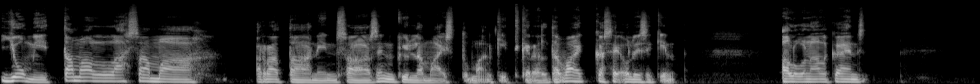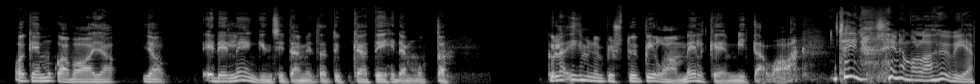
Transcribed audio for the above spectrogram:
jumittamalla samaa rataa, niin saa sen kyllä maistumaan kitkerältä, vaikka se olisikin alun alkaen oikein mukavaa ja, ja edelleenkin sitä, mitä tykkää tehdä, mutta kyllä ihminen pystyy pilaamaan melkein mitä vaan. Siinä, siinä me ollaan hyviä.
